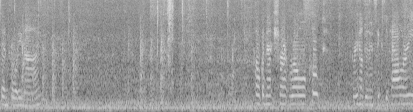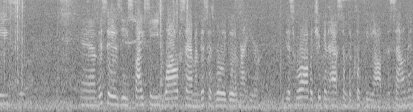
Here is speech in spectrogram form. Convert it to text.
$10.49. Coconut shrimp roll cooked. 360 calories. And this is the spicy wild salmon. This is really good right here. It's raw, but you can ask them to cook the, um, the salmon.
